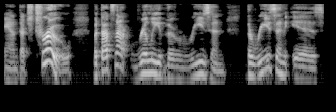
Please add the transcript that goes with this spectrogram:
and that's true but that's not really the reason the reason is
